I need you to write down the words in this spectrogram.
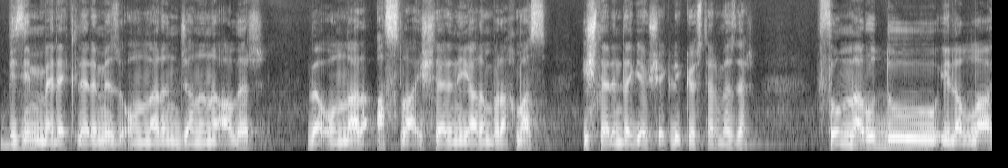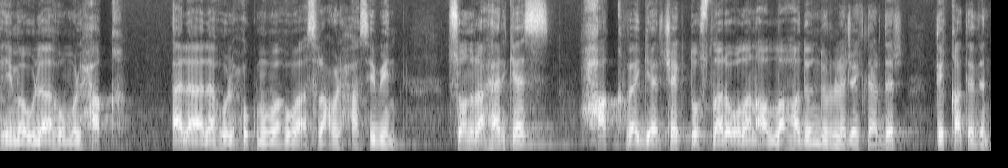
bizim meleklerimiz onların canını alır ve onlar asla işlerini yarım bırakmaz, işlerinde gevşeklik göstermezler.'' ثُمَّ رُدُّوا إِلَى اللّٰهِ مَوْلَاهُمُ الْحَقِّ أَلَا لَهُ الْحُكْمُ وَهُوَ أَسْرَعُ الْحَاسِبِينَ Sonra herkes hak ve gerçek dostları olan Allah'a döndürüleceklerdir. Dikkat edin.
